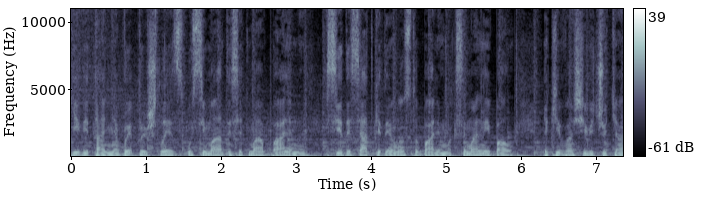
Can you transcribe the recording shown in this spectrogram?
Мої вітання. Ви пройшли з усіма десятьма балями, всі десятки, 90 балів, максимальний бал. Які ваші відчуття?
